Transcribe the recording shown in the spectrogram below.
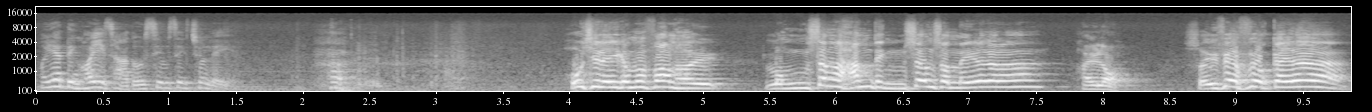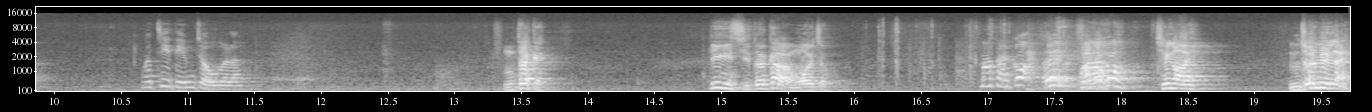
我一定可以查到消息出嚟。好似你咁樣翻去，龍生肯定唔相信你啦。係咯，除非係苦肉計啦。我知點做噶啦。唔得嘅，呢件事都交由我去做。馬大哥，馬大哥，青海，唔准亂嚟。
